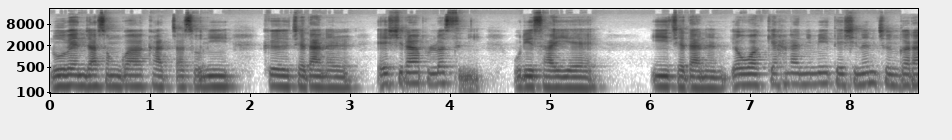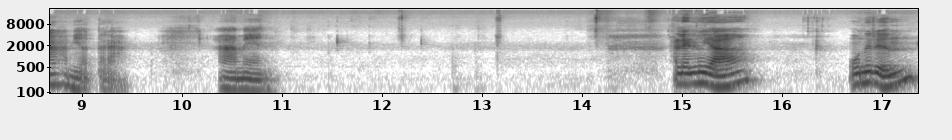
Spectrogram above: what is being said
루벤 자손과 갓 자손이 그 제단을 에시라 불렀으니 우리 사이에 이 제단은 여호와께 하나님이 되시는 증거라 함이었더라. 아멘. 할렐루야. 오늘은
